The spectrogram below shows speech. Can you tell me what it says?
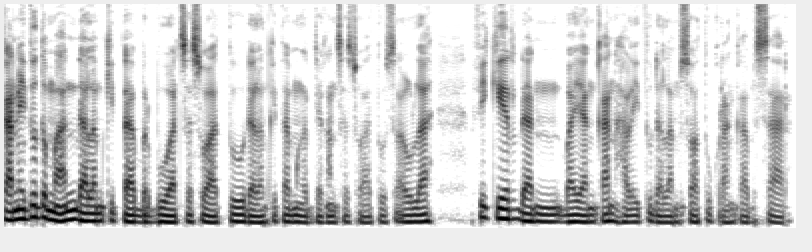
Karena itu teman, dalam kita berbuat sesuatu, dalam kita mengerjakan sesuatu, selalulah pikir dan bayangkan hal itu dalam suatu kerangka besar.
